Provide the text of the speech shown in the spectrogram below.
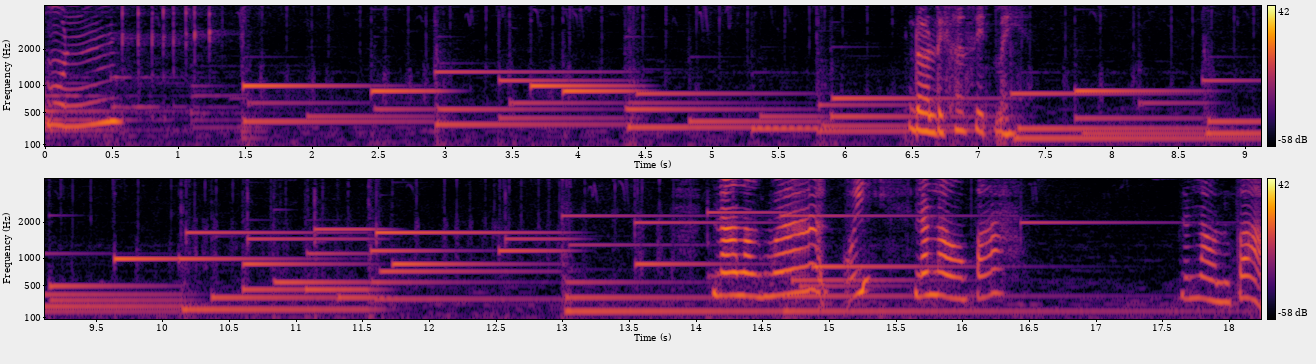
หมุน โดนลิขสิทธิ์ไหม รักมาก อุ๊ย นั่นเราปะนั่นเราหรือเปล่า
